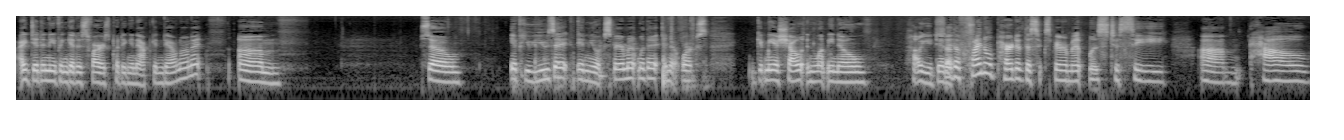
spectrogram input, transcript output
I didn't even get as far as putting a napkin down on it. Um, so if you use it and you experiment with it and it works, give me a shout and let me know how you did so it. So the final part of this experiment was to see um, how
